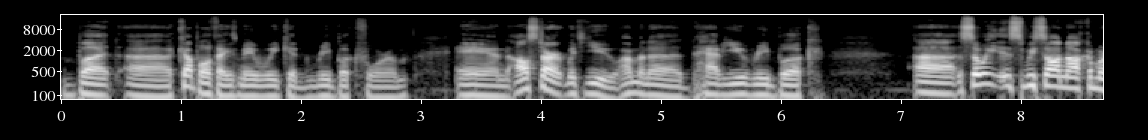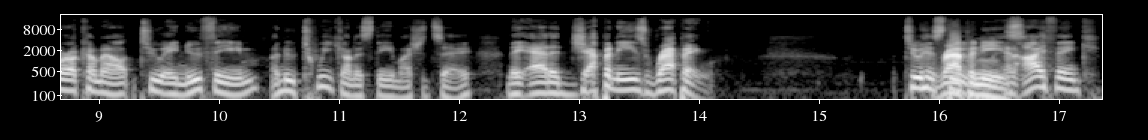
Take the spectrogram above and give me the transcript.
But uh, a couple of things maybe we could rebook for them and I'll start with you. I'm gonna have you rebook. Uh, so we we saw Nakamura come out to a new theme, a new tweak on his theme, I should say. They added Japanese rapping to his Japanese, and I think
